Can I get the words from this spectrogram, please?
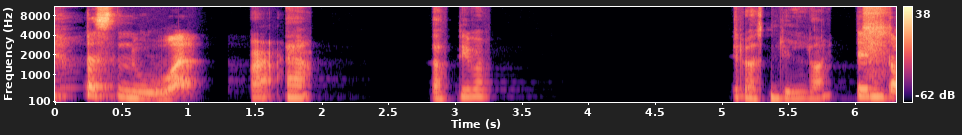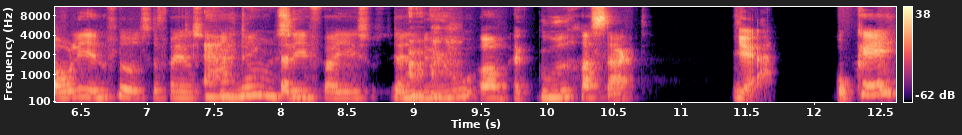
sådan, what? Ja. Så det var... Det var også en lille løgn. Det er en dårlig indflydelse fra Josefine, Ja, ja, der lige får Jesus til at lyve om, at Gud har sagt. Ja. Okay.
